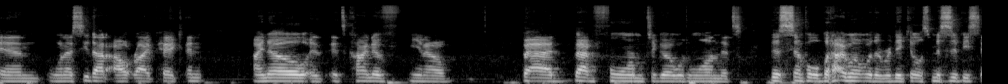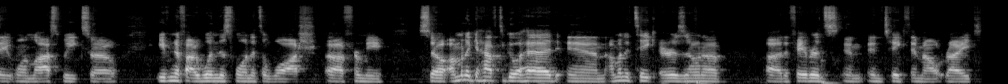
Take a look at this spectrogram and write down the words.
and when I see that outright pick, and I know it, it's kind of, you know, bad bad form to go with one that's this simple, but I went with a ridiculous Mississippi State one last week. So even if I win this one, it's a wash uh, for me. So I'm going to have to go ahead and I'm going to take Arizona, uh, the favorites, and, and take them outright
